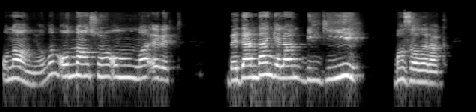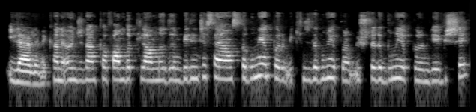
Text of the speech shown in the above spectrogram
onu anlayalım. Ondan sonra onunla evet bedenden gelen bilgiyi baz alarak ilerlemek. Hani önceden kafamda planladığım birinci seansta bunu yaparım, ikincide bunu yaparım, üçte de bunu yaparım diye bir şey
